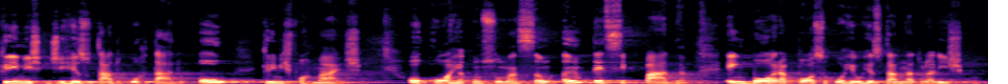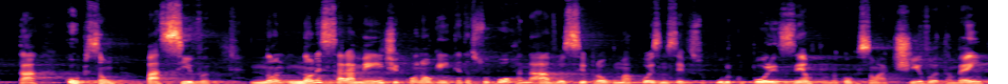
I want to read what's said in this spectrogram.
Crimes de resultado cortado ou crimes formais ocorre a consumação antecipada, embora possa ocorrer o resultado naturalístico, tá? Corrupção passiva. Não, não necessariamente quando alguém tenta subornar você para alguma coisa no serviço público, por exemplo, na corrupção ativa também,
